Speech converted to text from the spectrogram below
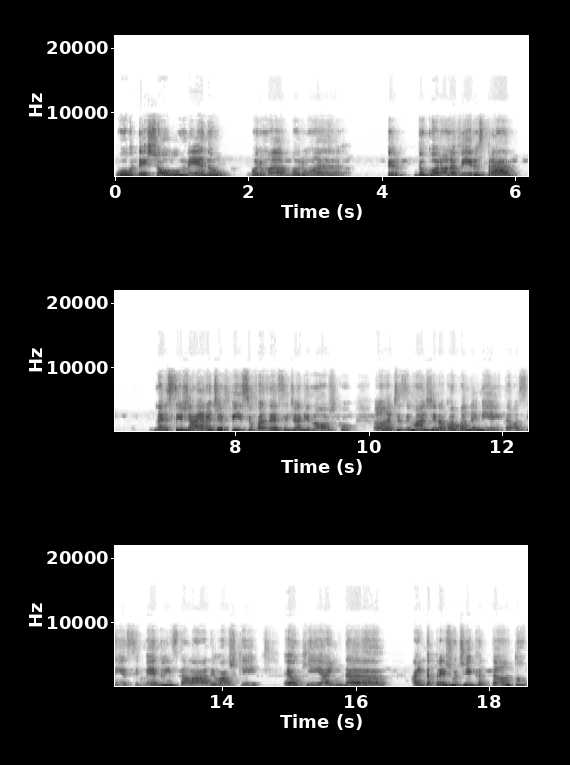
o, deixou o medo por uma, por uma do coronavírus para né, se já era difícil fazer esse diagnóstico antes, imagina com a pandemia. Então, assim, esse medo instalado, eu acho que é o que ainda, ainda prejudica tanto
